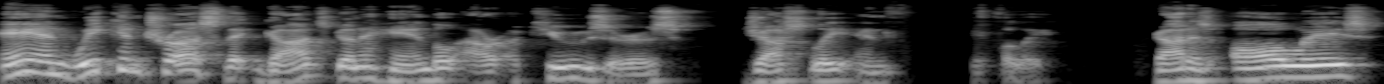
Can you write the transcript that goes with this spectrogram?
And we can trust that God's going to handle our accusers justly and faithfully. God is always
